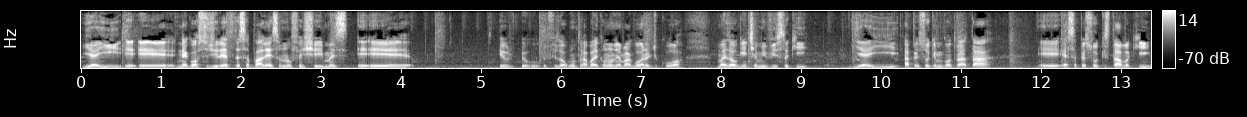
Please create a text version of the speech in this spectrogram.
E aí, é, é, negócio direto dessa palestra eu não fechei, mas é, é eu, eu, eu, fiz algum trabalho que eu não lembro agora de cor, mas alguém tinha me visto aqui. E aí a pessoa que ia me contratar, é, essa pessoa que estava aqui,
